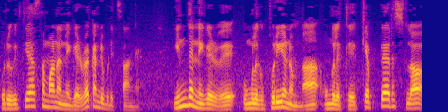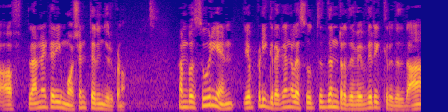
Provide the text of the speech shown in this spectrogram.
ஒரு வித்தியாசமான நிகழ்வை கண்டுபிடிச்சாங்க. இந்த நிகழ்வு உங்களுக்கு புரியணும்னா உங்களுக்கு Kepler's law of planetary motion தெரிஞ்சிருக்கணும். நம்ம சூரியன் எப்படி கிரகங்களை சுத்துதுன்றதை விவரிக்கிறது தான்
